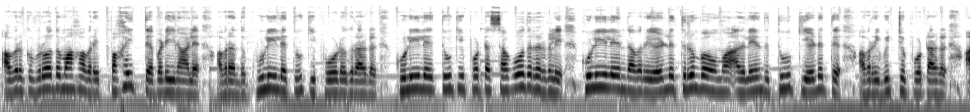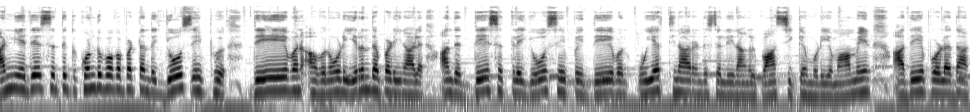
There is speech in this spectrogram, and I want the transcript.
அவருக்கு விரோதமாக அவரை பகைத்தபடியினாலே அவர் அந்த குழியில தூக்கி போடுகிறார்கள். குழியிலே தூக்கி போட்ட சகோதரர்களே குழியிலேருந்து அவரை எழு திரும்பவும் அதிலேருந்து தூக்கி எடுத்து அவரை விற்று போட்டார்கள். அந்நிய தேசத்துக்கு கொண்டு போகப்பட்ட அந்த யோசேப்பு தேவன் அவனோடு இருந்தபடினால அந்த தேசத்திலே யோசேப்பை தேவன் உயர்த்தினார் என்று சொல்லி நாங்கள் வாசிக்க முடியும். ஆமேன். அதே போல தான்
